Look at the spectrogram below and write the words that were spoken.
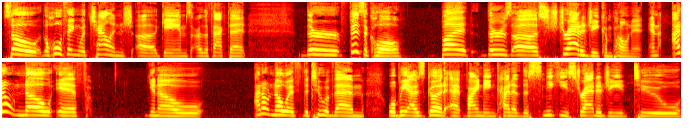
So the whole thing with challenge uh, games are the fact that they're physical, but there's a strategy component, and I don't know if you know I don't know if the two of them will be as good at finding kind of the sneaky strategy to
